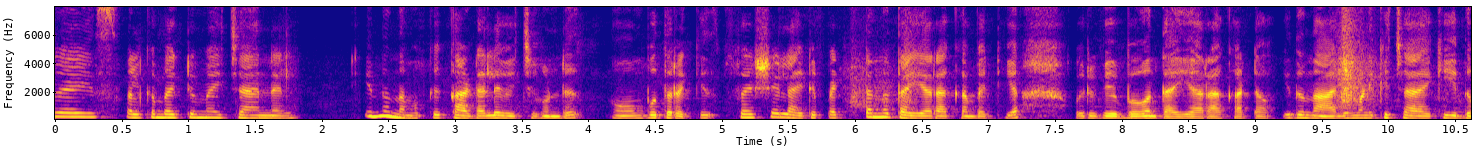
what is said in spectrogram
guys welcome back to my channel ഇന്ന് നമുക്ക് കടല വെച്ചുകൊണ്ട് നോമ്പുതുറയ്ക്ക് സ്പെഷ്യലായിട്ട് പെട്ടെന്ന് തയ്യാറാക്കാൻ പറ്റിയ ഒരു വിഭവം തയ്യാറാക്കാം കേട്ടോ ഇത് നാല് മണിക്ക് ചായക്ക് ഇത്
